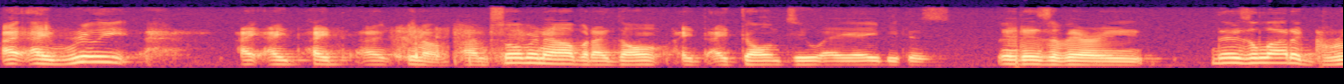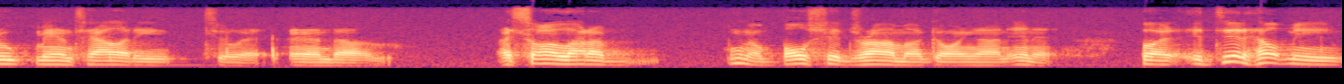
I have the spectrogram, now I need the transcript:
I, I really I, I, I, I, you know, I'm sober now, but I don't, I, I don't do AA because it is a very, there's a lot of group mentality to it, and um, I saw a lot of, you know, bullshit drama going on in it. But it did help me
